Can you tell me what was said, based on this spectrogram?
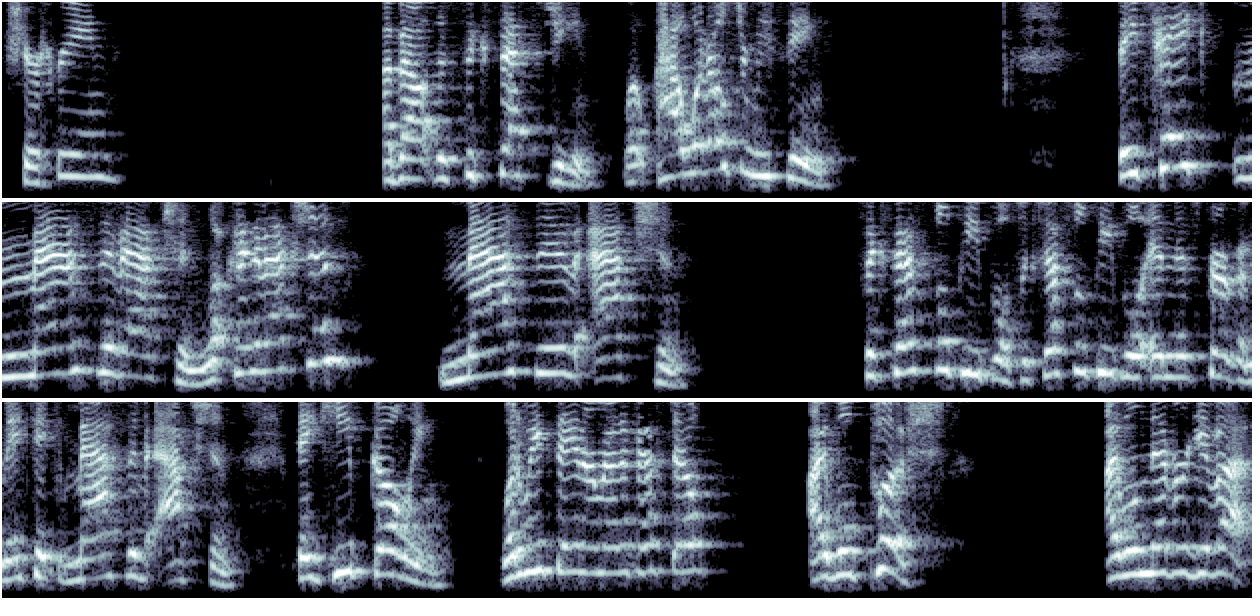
share screen about the success gene. What, how, what else are we seeing? They take massive action. What kind of action? Massive action. Successful people, successful people in this program, they take massive action. They keep going. What do we say in our manifesto? I will push. I will never give up.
